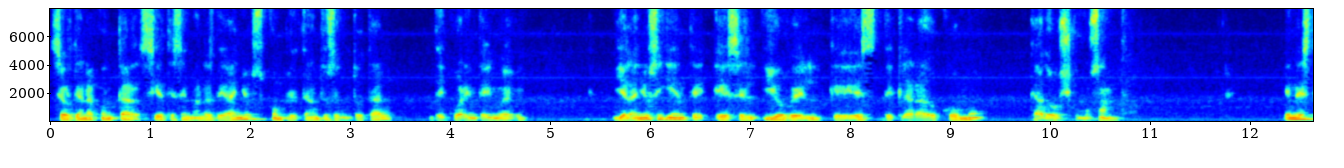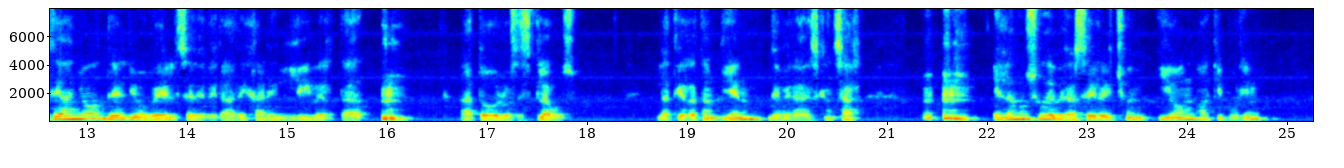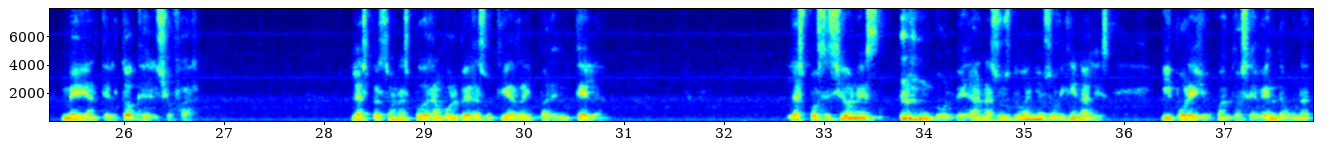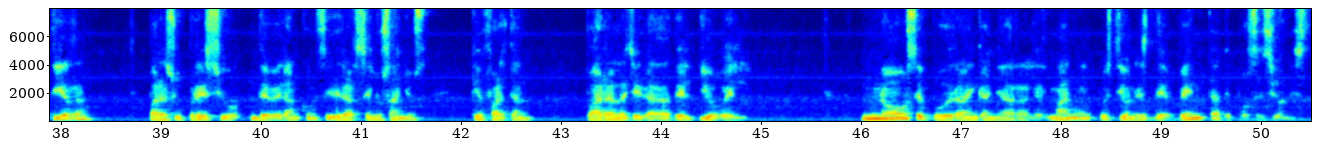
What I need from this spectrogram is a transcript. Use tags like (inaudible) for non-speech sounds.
Se ordena contar siete semanas de años, completándose un total de 49 y el año siguiente es el Iobel, que es declarado como Kadosh, como santo. En este año del Iobel se deberá dejar en libertad (clears throat) a todos los esclavos. La tierra también deberá descansar. (clears throat) El anuncio deberá ser hecho en Yom Akipurim mediante el toque del shofar. Las personas podrán volver a su tierra y parentela las posesiones (clears throat) volverán a sus dueños originales y por ello cuando se venda una tierra, para su precio deberán considerarse los años que faltan para la llegada del Iobel. No se podrá engañar al hermano en cuestiones de venta de posesiones.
